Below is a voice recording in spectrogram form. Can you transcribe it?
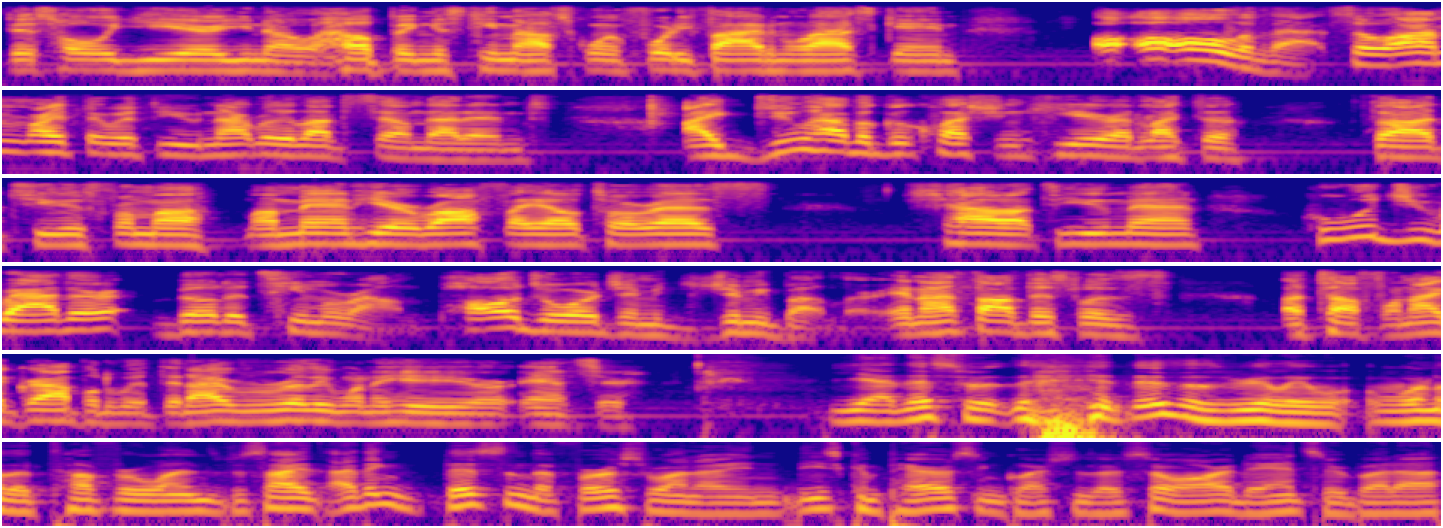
this whole year, you know, helping his team out, scoring 45 in the last game, all, of that. So I'm right there with you. Not really a lot to say on that end. I do have a good question here. I'd like to throw out to you from my, my man here, Rafael Torres. Shout out to you, man. Who would you rather build a team around, Paul George and Jimmy Butler? And I thought this was a tough one. I grappled with it. I really want to hear your answer. Yeah, this was this is really one of the tougher ones. Besides, I think this and the first one. I mean, these comparison questions are so hard to answer. But uh,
